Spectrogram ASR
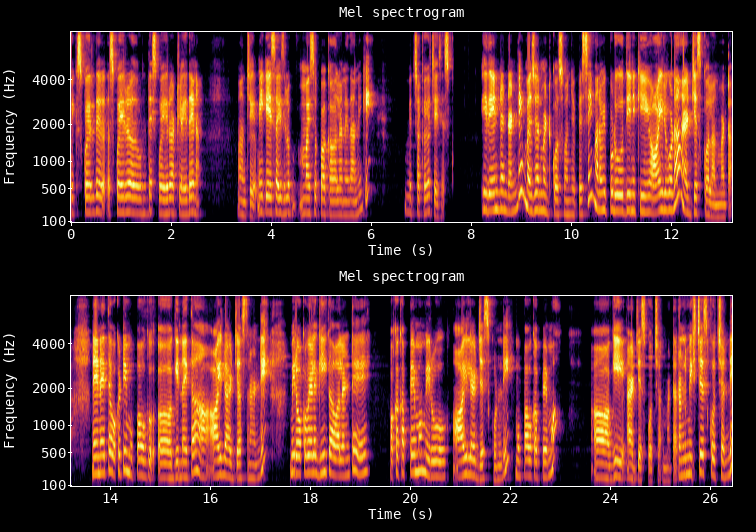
మీకు స్క్వేర్ స్క్వేర్ ఉంటే స్క్వేర్ అట్లా ఏదైనా మంచిగా. మీకు ఏ సైజులో మైసూర్ పాక్ కావాలనే దానికి మీరు చక్కగా చేసేసుకో ఇదేంటంటే మెజర్మెంట్ కోసం అని చెప్పేసి మనం ఇప్పుడు దీనికి ఆయిల్ కూడా యాడ్ చేసుకోవాలన్నమాట. నేనైతే ఒకటి ముప్పావు గిన్నె అయితే ఆయిల్ యాడ్ చేస్తానండి మీరు ఒకవేళ గీ కావాలంటే ఒక కప్ ఏమో మీరు ఆయిల్ యాడ్ చేసుకోండి. ముప్పావు కప్ ఏమో గీ యాడ్ చేసుకోవచ్చు అనమాట రెండు మిక్స్ చేసుకోవచ్చండి.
